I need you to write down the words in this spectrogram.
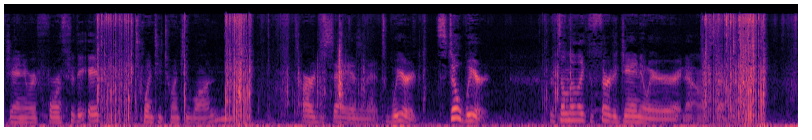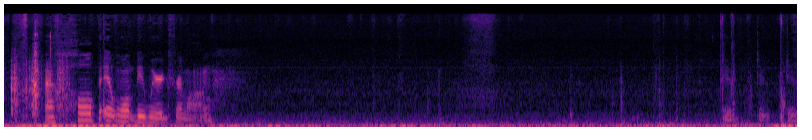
January 4th through the 8th, 2021. It's hard to say, isn't it? It's weird. It's still weird. But it's only like the 3rd of January right now, so... I hope it won't be weird for long. Do, do, do.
